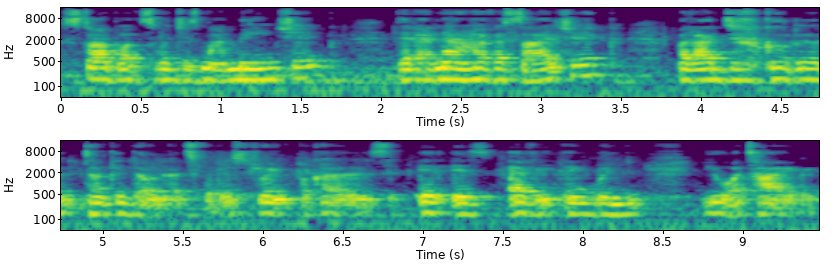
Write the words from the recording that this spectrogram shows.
Starbucks, which is my main chick, that I now have a side chick. But I do go to Dunkin' Donuts for this drink because it is everything when you are tired.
